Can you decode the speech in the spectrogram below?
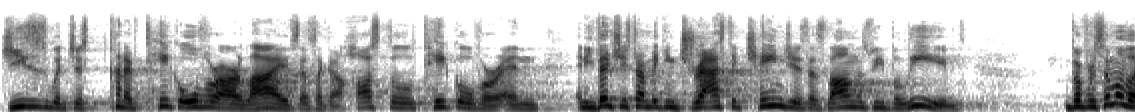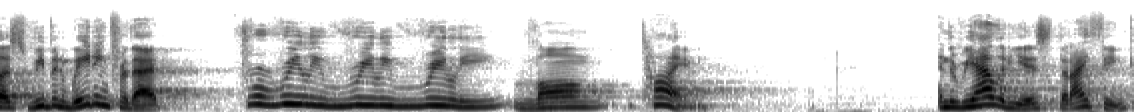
Jesus would just kind of take over our lives as like a hostile takeover and, and eventually start making drastic changes as long as we believed. But for some of us, we've been waiting for that for a really, really, really long time. And the reality is that I think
